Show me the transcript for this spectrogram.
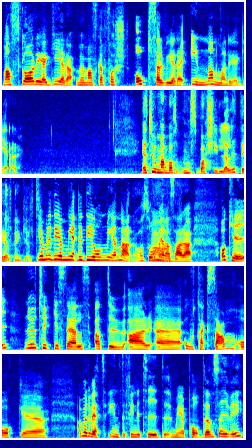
Man ska reagera, men man ska först observera innan man reagerar. Jag tror man bara, måste bara chilla lite helt enkelt. Ja, men det är det, det, är det hon menar. Alltså hon Ja. menar så här. Okej, nu tycker Ställs att du är eh, otacksam och eh, ja, men du vet, inte finner tid med podden säger vi.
